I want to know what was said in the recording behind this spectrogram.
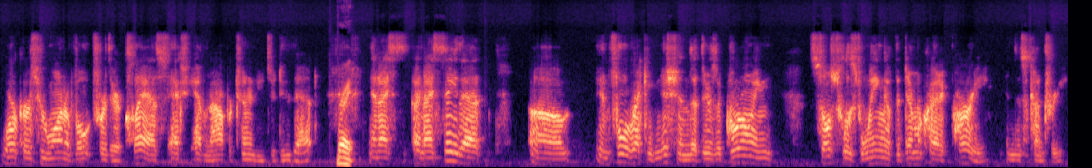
workers who want to vote for their class actually have an opportunity to do that. Right. And I and I say that um, in full recognition that there's a growing socialist wing of the Democratic Party in this country,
